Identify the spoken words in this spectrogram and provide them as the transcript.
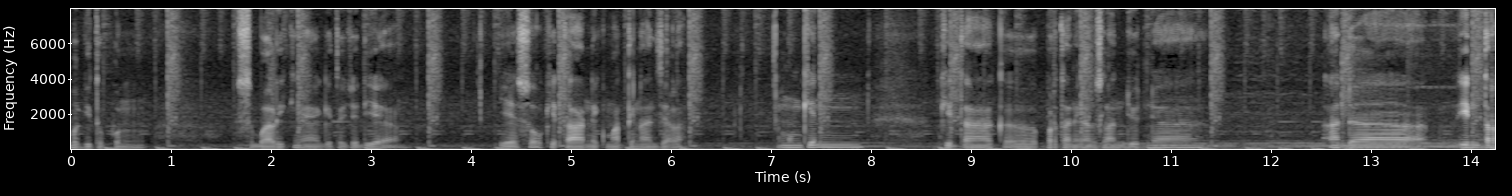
begitupun sebaliknya gitu. Jadi ya ya so kita nikmatin aja lah. Mungkin kita ke pertandingan selanjutnya ada Inter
